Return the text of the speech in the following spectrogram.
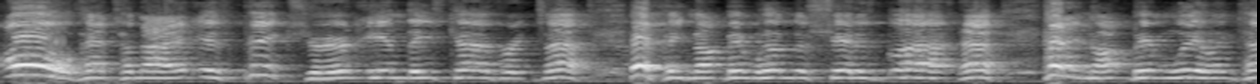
all that tonight is pictured in these coverings. Uh, if he'd not been willing to shed his blood, had He not been willing to,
